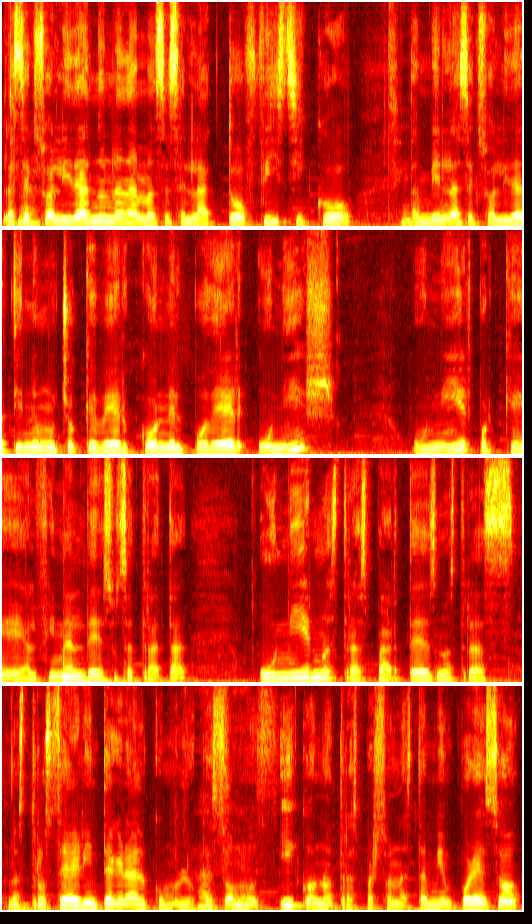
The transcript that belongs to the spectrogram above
La Claro. sexualidad no nada más es el acto físico, Sí. también la sexualidad tiene mucho que ver con el poder unir, unir, porque al final de eso se trata, unir nuestras partes, nuestras, nuestro ser integral como lo que somos es. y con otras personas también. Por eso,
